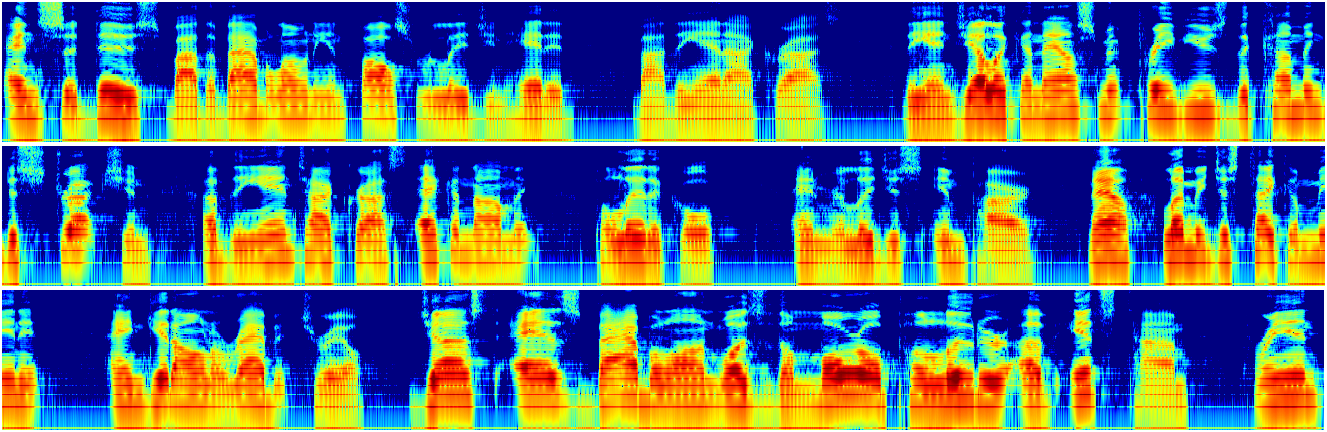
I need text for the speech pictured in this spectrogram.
and seduced by the Babylonian false religion headed by the Antichrist. The angelic announcement previews the coming destruction of the Antichrist's economic, political, and religious empire. Now, let me just take a minute and get on a rabbit trail. Just as Babylon was the moral polluter of its time, friend,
